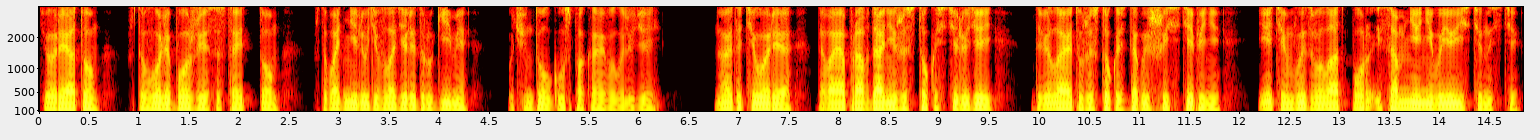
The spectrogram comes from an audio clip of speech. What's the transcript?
Теория о том, что воля Божья состоит в том, чтобы одни люди владели другими, очень долго успокаивала людей. Но эта теория, давая оправдание жестокости людей, довела эту жестокость до высшей степени, и этим вызвала отпор и сомнения в ее истинности.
